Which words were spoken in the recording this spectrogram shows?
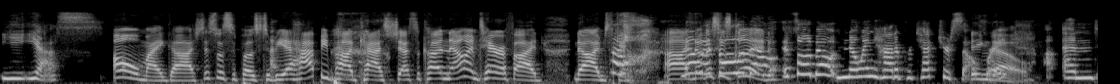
Yes. Oh my gosh, this was supposed to be a happy podcast, Jessica. Now I'm terrified. No, I'm just kidding. Uh, no, no, this is good. About, it's all about knowing how to protect yourself, Bingo. right? And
